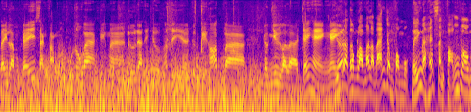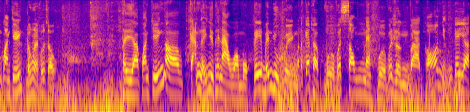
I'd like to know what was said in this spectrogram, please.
đây là một cái sản phẩm của Nova khi mà đưa ra thị trường thì cực kỳ hot và gần như gọi là cháy hàng ngay Nhớ là không lầm á là bán trong vòng một tiếng là hết sản phẩm phải không Quang Chiến? Đúng rồi Phước Sửu. Thì à, Quang Chiến à, cảm nghĩ như thế nào à, một cái bến du thuyền mà nó kết hợp vừa với sông nè, vừa với rừng và có những cái à,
